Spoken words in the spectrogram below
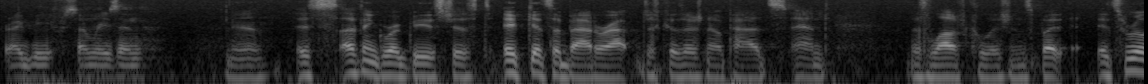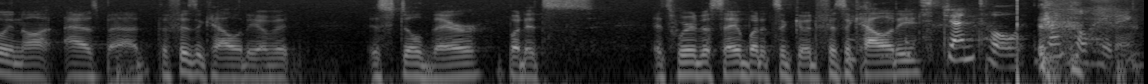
for Rugby for some reason. Yeah, it's. I think rugby is just it gets a bad rap just because there's no pads and there's a lot of collisions, but it's really not as bad. The physicality of it is still there, but it's it's weird to say, but it's a good physicality. It's gentle, gentle hitting.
